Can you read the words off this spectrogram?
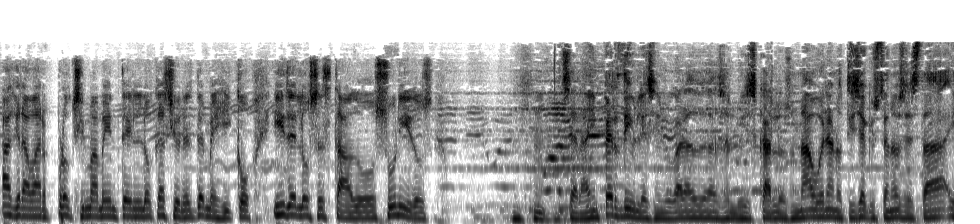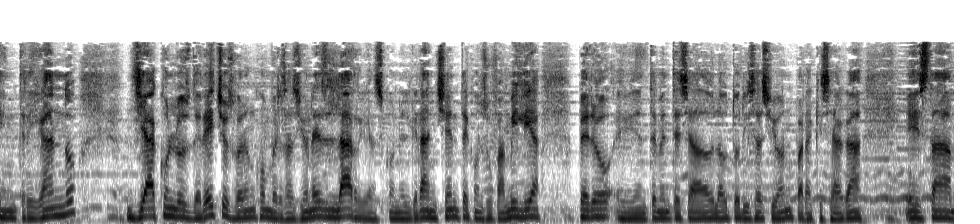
a grabar próximamente en locaciones de México y de los Estados Unidos. Será imperdible, sin lugar a dudas, Luis Carlos. Una buena noticia que usted nos está entregando. Ya con los derechos fueron conversaciones largas con el gran Chente, con su familia, pero evidentemente se ha dado la autorización para que se haga esta,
